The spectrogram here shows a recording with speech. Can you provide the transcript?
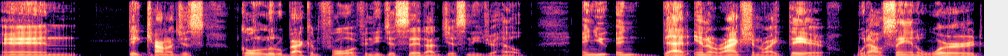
and they kind of just go a little back and forth, and he just said, "I just need your help," and you and that interaction right there, without saying a word.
